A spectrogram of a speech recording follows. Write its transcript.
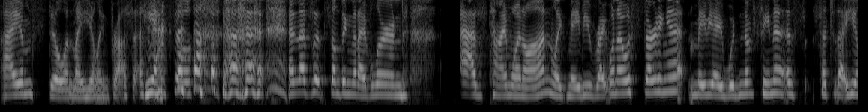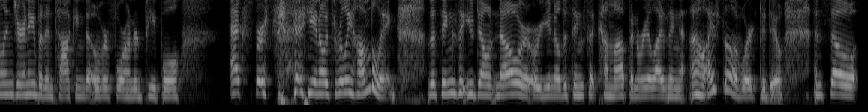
I am still in my healing process. Yeah. so, and that's something that I've learned as time went on. Like maybe right when I was starting it, maybe I wouldn't have seen it as such that healing journey, but in talking to over 400 people experts, you know, it's really humbling. The things that you don't know or, or, you know, the things that come up and realizing, oh, I still have work to do. And so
